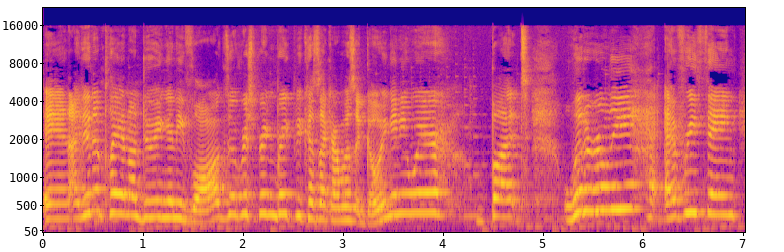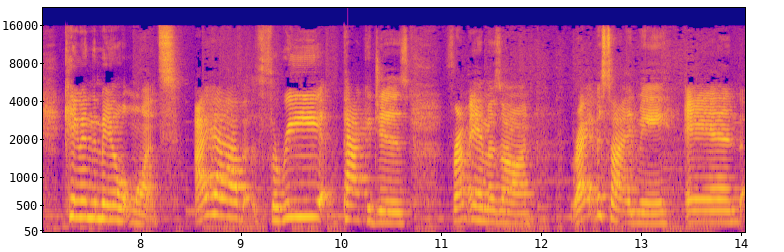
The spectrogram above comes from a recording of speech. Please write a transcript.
And I didn't plan on doing any vlogs over spring break because like I wasn't going anywhere, but literally everything came in the mail at once. I have three packages from Amazon right beside me and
